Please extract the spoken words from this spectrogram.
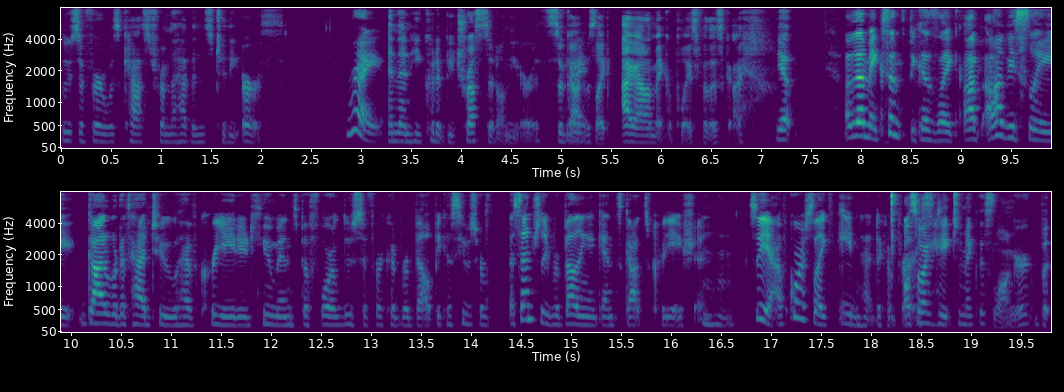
Lucifer was cast from the heavens to the earth, Right. and then he couldn't be trusted on the earth. So God Right. was like, I gotta make a place for this guy. Yep. Oh, that makes sense because, like, obviously, God would have had to have created humans before Lucifer could rebel because he was re- essentially rebelling against God's creation. Mm-hmm. So, yeah, of course, like, Eden had to come first. Also, I hate to make this longer, but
